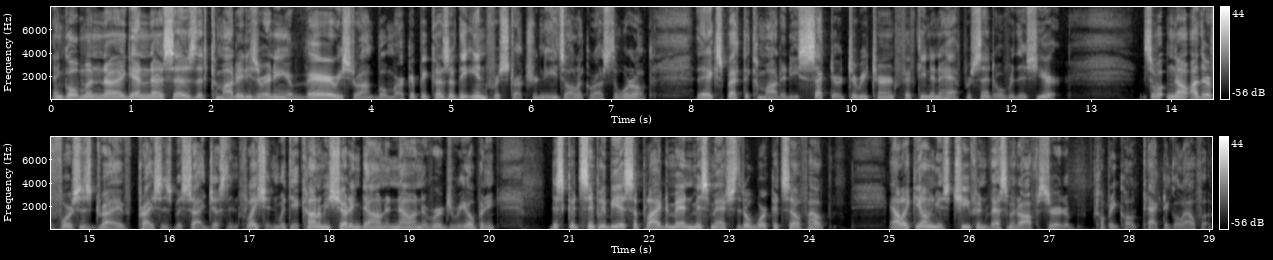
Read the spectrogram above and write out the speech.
And Goldman, uh, again, uh, says that commodities are entering a very strong bull market because of the infrastructure needs all across the world. They expect the commodity sector to return 15.5% over this year. So now other forces drive prices beside just inflation. With the economy shutting down and now on the verge of reopening, this could simply be a supply demand mismatch that'll work itself out. Alec Young is chief investment officer at a company called Tactical Alpha,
